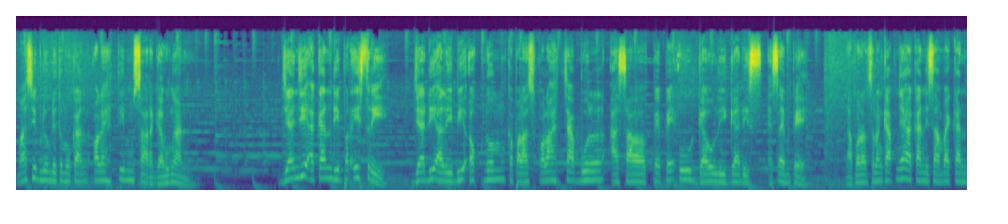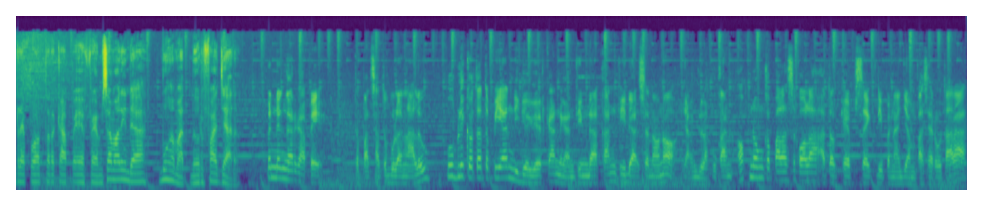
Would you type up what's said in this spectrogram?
masih belum ditemukan oleh tim SAR gabungan. Janji akan diperistri, jadi alibi oknum kepala sekolah cabul asal PPU Gauli Gadis SMP. Laporan selengkapnya akan disampaikan reporter KPFM Samarinda, Muhammad Nur Fajar. Pendengar KP, Tepat satu bulan lalu, publik kota tepian digegerkan dengan tindakan tidak senonoh yang dilakukan oknum kepala sekolah atau Kepsek di Penajam Pasir Utara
